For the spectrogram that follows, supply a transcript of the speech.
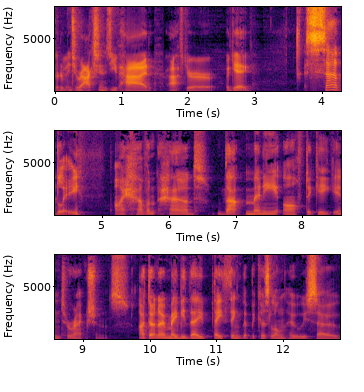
sort of interactions you've had after a gig? Sadly, I haven't had that many after gig interactions. I don't know. Maybe they, they think that because Long Hu is so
